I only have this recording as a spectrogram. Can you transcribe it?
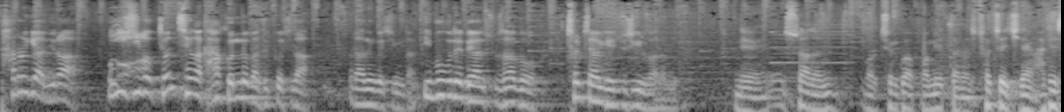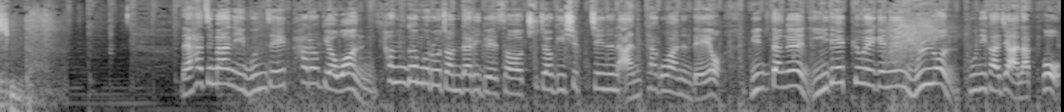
8억이 아니라 20억 전체가 다 건너갔을 것이다. 라는 것입니다. 이 부분에 대한 수사도 철저하게 해주시길 바랍니다. 네, 수사는 뭐 증거와 범위에 따라서 철저히 진행하겠습니다. 네, 하지만 이 문제의 8억여 원 현금으로 전달이 돼서 추적이 쉽지는 않다고 하는데요. 민주당은 이 대표에게는 물론 돈이 가지 않았고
